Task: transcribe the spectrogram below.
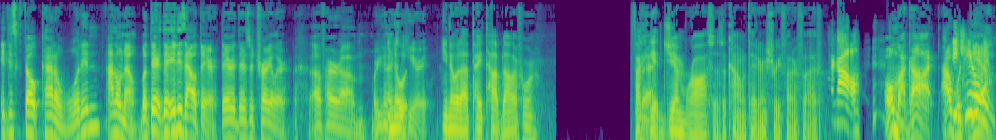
it just felt kind of wooden. I don't know, but there, there it is out there. There, there's a trailer of her, um, where you can You know what- hear it. You know what I'd pay top dollar for? If I could get Jim Ross as a commentator in Street Fighter Five. Oh, Oh my god, I he would, killed yeah, him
